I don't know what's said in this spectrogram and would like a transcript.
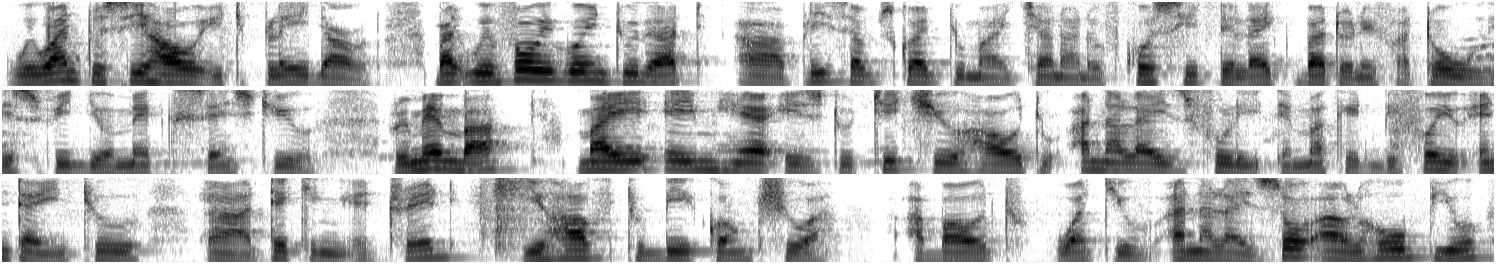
we want to see how it played out. But before we go into that uh, please subscribe to my channel and of course hit the like button if at all this video makes sense to you. Remember my aim here is to teach you how to analyze fully the market. Before you enter into uh, taking a trade you have to be sure about what you've analyzed. So i'll hope you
